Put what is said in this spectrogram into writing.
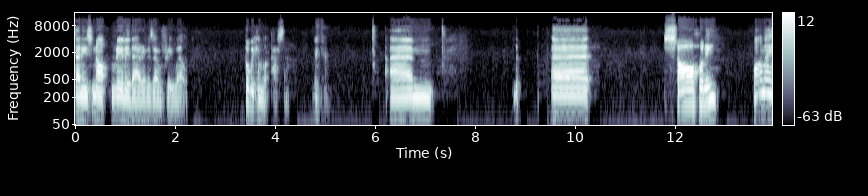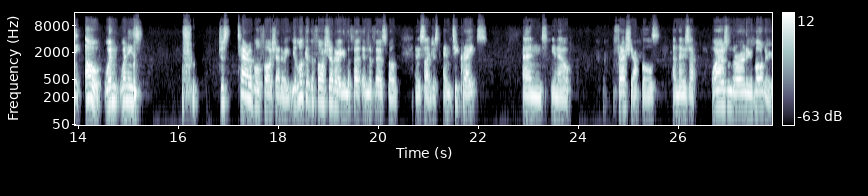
then he's not really there of his own free will. But we can look past that. we can. Um, the, uh, Star Honey. What am I? Oh, when when he's just terrible foreshadowing. You look at the foreshadowing in the fir- in the first film, and it's like just empty crates, and you know, fresh apples, and then he's like, "Why isn't there any honey?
